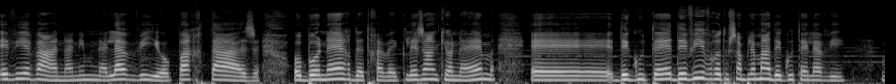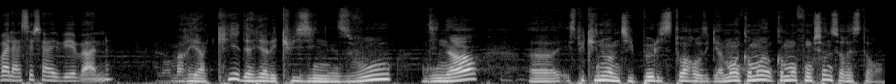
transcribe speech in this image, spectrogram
Evievan, anime la vie, au partage, au bonheur d'être avec les gens qu'on aime et de goûter, de vivre tout simplement, de goûter la vie. Voilà, c'est ça, Evievan. Alors, Maria, qui est derrière les cuisines? Est-ce vous, Dina? Euh, Expliquez-nous un petit peu l'histoire également. Comment, comment fonctionne ce restaurant?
